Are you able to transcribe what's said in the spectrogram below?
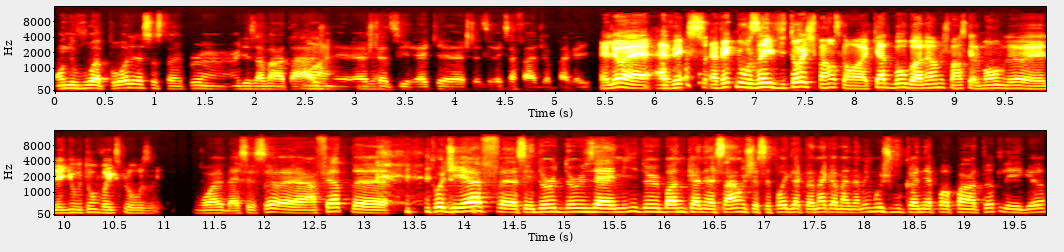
on ne nous voit pas. Là. Ça, c'est un peu un, désavantage, mais je, te dirais que, je te dirais que ça fait un job pareil. Et là, avec, avec nos invités, je pense qu'on a quatre beaux bonhommes. Je pense que le monde, là, le YouTube va exploser. Oui, ben c'est ça. Euh, en fait, euh, toi, JF, euh, c'est deux, deux amis, deux bonnes connaissances. Je ne sais pas exactement comment le nommer. Moi, je ne vous connais pas pantoute, les gars.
